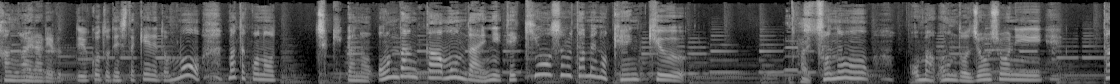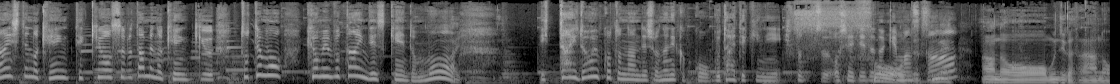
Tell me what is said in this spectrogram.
考えられるっていうことでしたけれどもまたこのあの温暖化問題に適応するための研究、はい、その、まあ、温度上昇に対しての適応するための研究とても興味深いんですけれども、はい、一体どういうことなんでしょう？何かこう具体的に一つ教えていただけますか、ね、あのムジカさんあの、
